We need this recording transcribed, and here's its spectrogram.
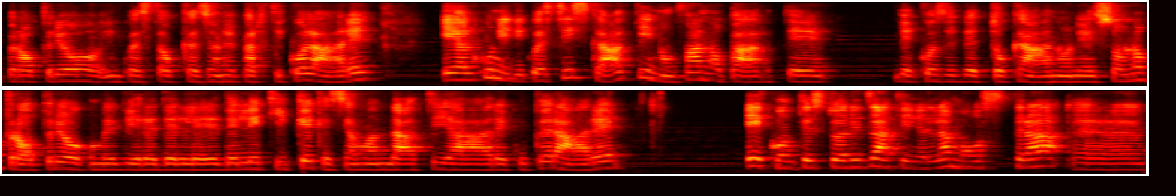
proprio in questa occasione particolare. E alcuni di questi scatti non fanno parte del cosiddetto canone, sono proprio come dire delle, delle chicche che siamo andati a recuperare. E contestualizzati nella mostra eh,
